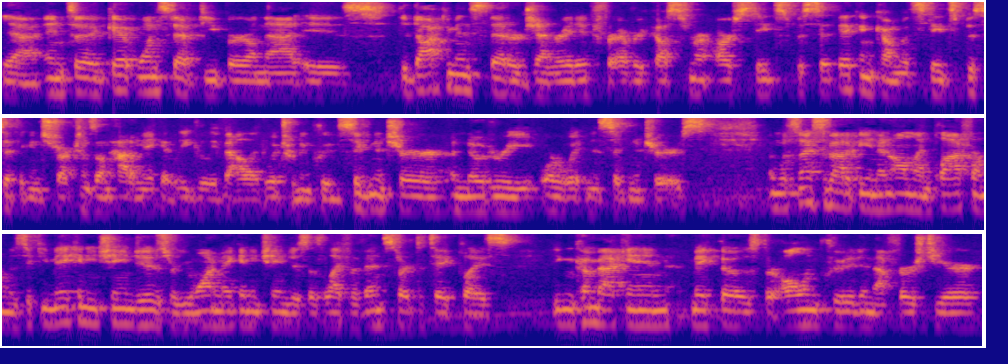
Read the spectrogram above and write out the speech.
Yeah, and to get one step deeper on that is the documents that are generated for every customer are state specific and come with state specific instructions on how to make it legally valid, which would include signature, a notary, or witness signatures. And what's nice about it being an online platform is if you make any changes or you want to make any changes as life events start to take place, you can come back in, make those. They're all included in that first year,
